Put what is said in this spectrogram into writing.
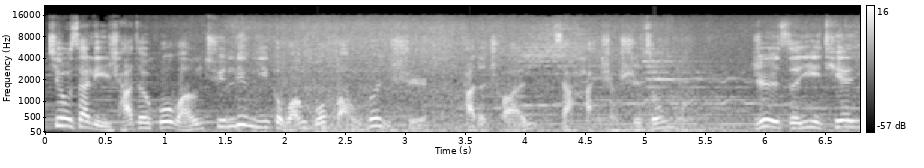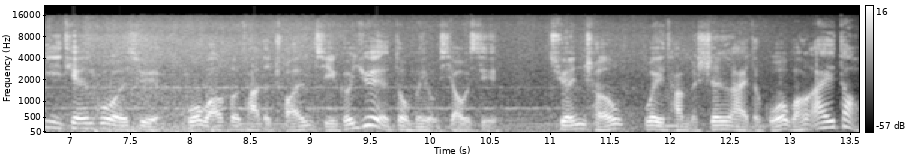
就在理查德国王去另一个王国访问时，他的船在海上失踪了。日子一天一天过去，国王和他的船几个月都没有消息，全城为他们深爱的国王哀悼。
